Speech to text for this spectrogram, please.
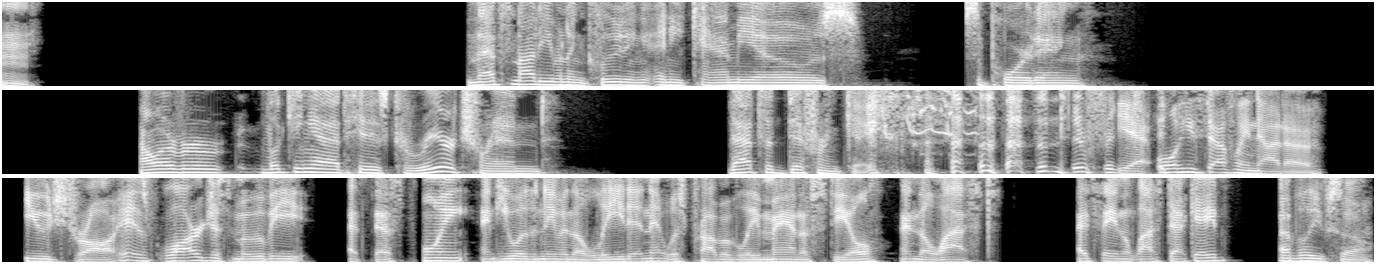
Hmm. And that's not even including any cameos, supporting. However, looking at his career trend, that's a different case. that's a different Yeah, well, he's definitely not a huge draw. His largest movie at this point, and he wasn't even the lead in it, was probably Man of Steel in the last, I'd say, in the last decade. I believe so.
